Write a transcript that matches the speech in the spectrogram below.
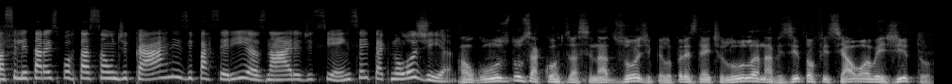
Facilitar a exportação de carnes e parcerias na área de ciência e tecnologia. Alguns dos acordos assinados hoje pelo presidente Lula na visita oficial ao Egito.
